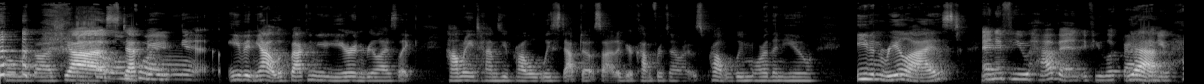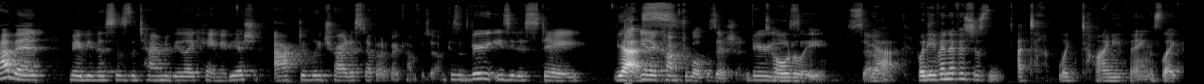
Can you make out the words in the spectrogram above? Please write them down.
oh my gosh. Yeah. Stepping even yeah, look back on your year and realize like how many times you probably stepped outside of your comfort zone. It was probably more than you even realized. and if you haven't, if you look back Yeah. and you haven't, maybe this is the time to be like, hey, maybe I should actively try to step out of my comfort zone because it's very easy to stay yes. in a comfortable position. Very Totally. easy. So Yeah, but even if it's just a t- like tiny things, like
